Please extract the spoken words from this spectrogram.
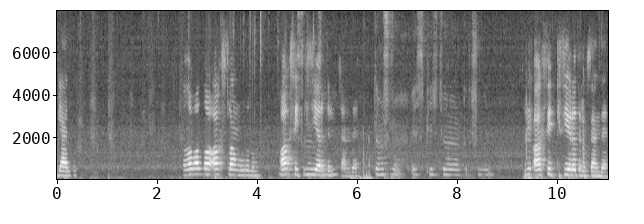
geldim. Sana vallahi aksla vuralım. Aks etkisi yaratırım sende. Gel şuraya. Espiritüel arkadaşım benim. Aks etkisi yaratırım sende.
